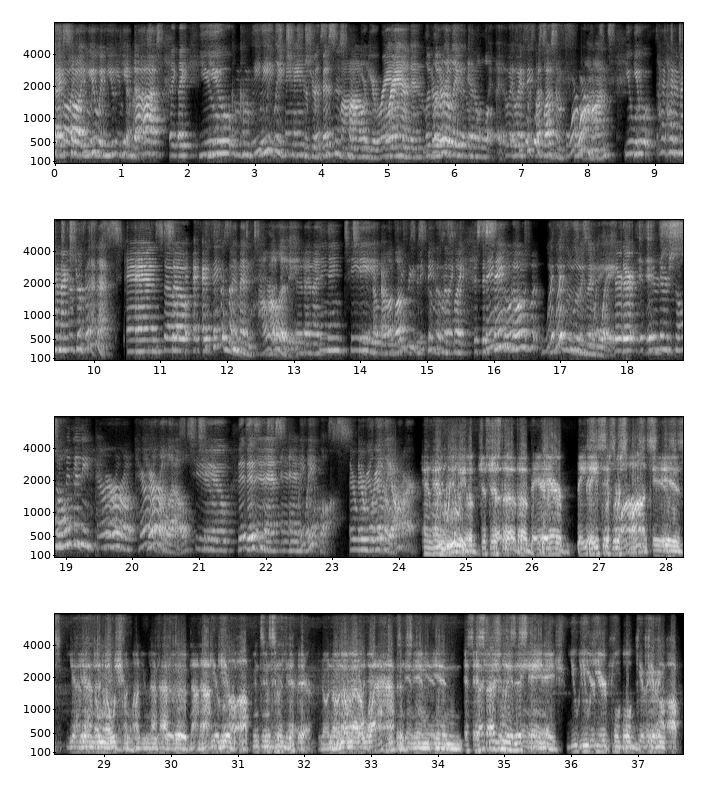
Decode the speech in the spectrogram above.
I saw you and you came to us. Like, you completely changed your business model, your brand, and literally, in, I think it was less than four months, you had 10 extra business. And so I think it's a mentality. And I think, T, I would love for you to speak on this. Like the same goes with, with, with losing weight. There, there, there's so many parallel, parallels to business and weight loss. There really are. And, and really, the just, just the, the bare basic response is you have to know what you want. You have to not give up until you get there. You know, no, no matter what happens in in especially in this day and age, you hear people giving up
